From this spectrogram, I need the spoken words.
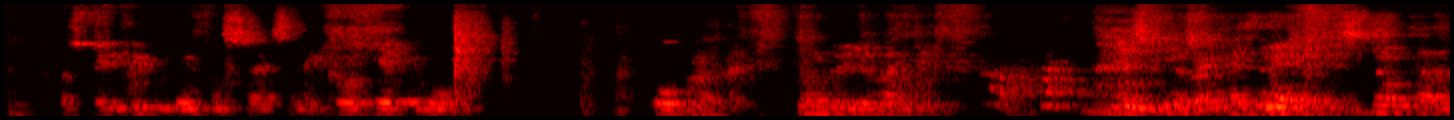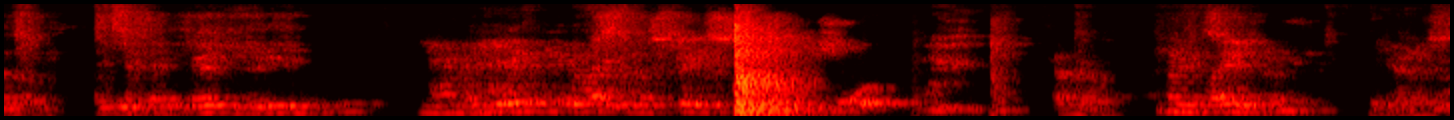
Because many people go and they can't get them all over. I Don't really like it. Yes, because it's not, uh, it's a very, really. You And really need you a of space. sure. I don't know. No, it's safer, to be honest.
